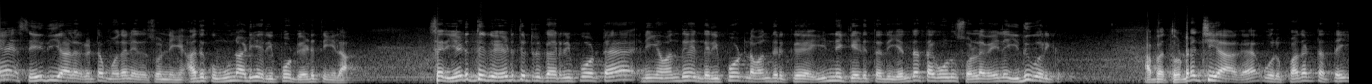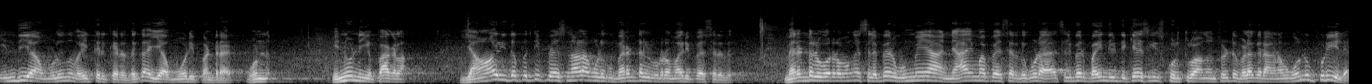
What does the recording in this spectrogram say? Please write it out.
ஏன் செய்தியாளர்கிட்ட முதல்ல இதை சொன்னீங்க? அதுக்கு முன்னாடியே ரிப்போர்ட் எடுத்தீங்களா? சரி எடுத்து எடுத்துட்டு இருக்க ரிப்போர்ட்டை நீங்கள் வந்து இந்த ரிப்போர்ட்டில் வந்திருக்கு. இன்னைக்கு எடுத்தது எந்த தகவலும் சொல்லவே இல்லை இது வரைக்கும். அப்போ தொடர்ச்சியாக ஒரு பதட்டத்தை இந்தியா முழுவதும் வைத்திருக்கிறதுக்கு ஐயா மோடி பண்ணுறார் ஒன்று இன்னொன்று நீங்கள் பார்க்கலாம். யார் இதை பற்றி பேசினாலும் அவங்களுக்கு மிரட்டல் விடுற மாதிரி பேசுறது. மிரட்டல் விடுறவங்க சில பேர் உண்மையாக நியாயமாக பேசுறது கூட சில பேர் பயந்துக்கிட்டு கேஸ் கீஸ் கொடுத்துருவாங்கன்னு சொல்லிட்டு விளக்குறாங்க நமக்கு ஒன்றும் புரியல.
